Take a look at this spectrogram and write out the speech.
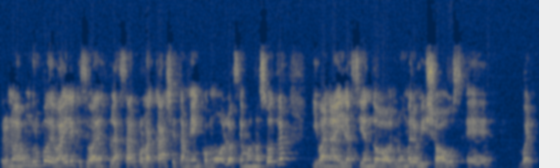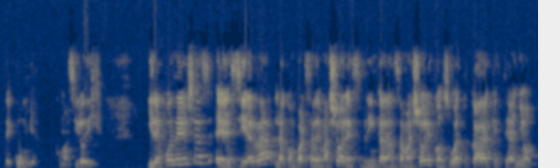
pero no, es un grupo de baile que se va a desplazar por la calle también como lo hacemos nosotras y van a ir haciendo números y shows, eh, bueno, de cumbia, como así lo dije. Y después de ellas eh, cierra la comparsa de mayores, Brinca Danza Mayores con su batucada, que este año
